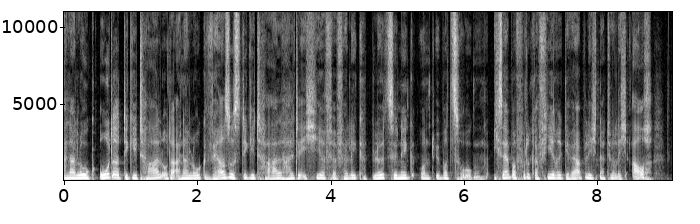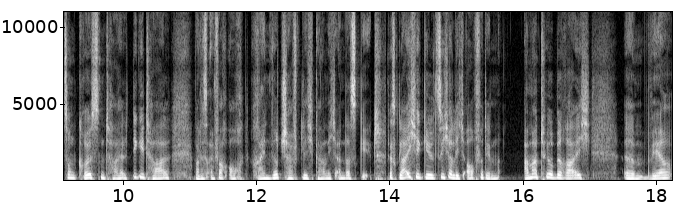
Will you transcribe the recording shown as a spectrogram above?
analog oder digital oder analog versus digital halte ich hier für völlig blödsinnig und überzogen. Ich selber fotografiere gewerblich natürlich auch zum größten Teil digital, weil es einfach auch rein wirtschaftlich gar nicht anders geht. Das gleiche gilt sicherlich auch für den Amateurbereich. Ähm, wer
